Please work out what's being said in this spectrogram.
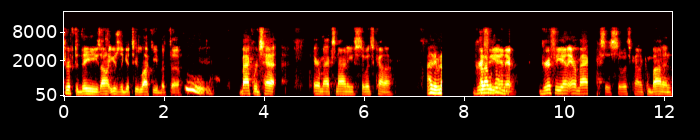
thrifted these. I don't usually get too lucky, but the ooh. backwards hat Air Max 90s, so it's kind of I didn't even know that Griffey and Air. Griffey and Air Maxes, so it's kind of combining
